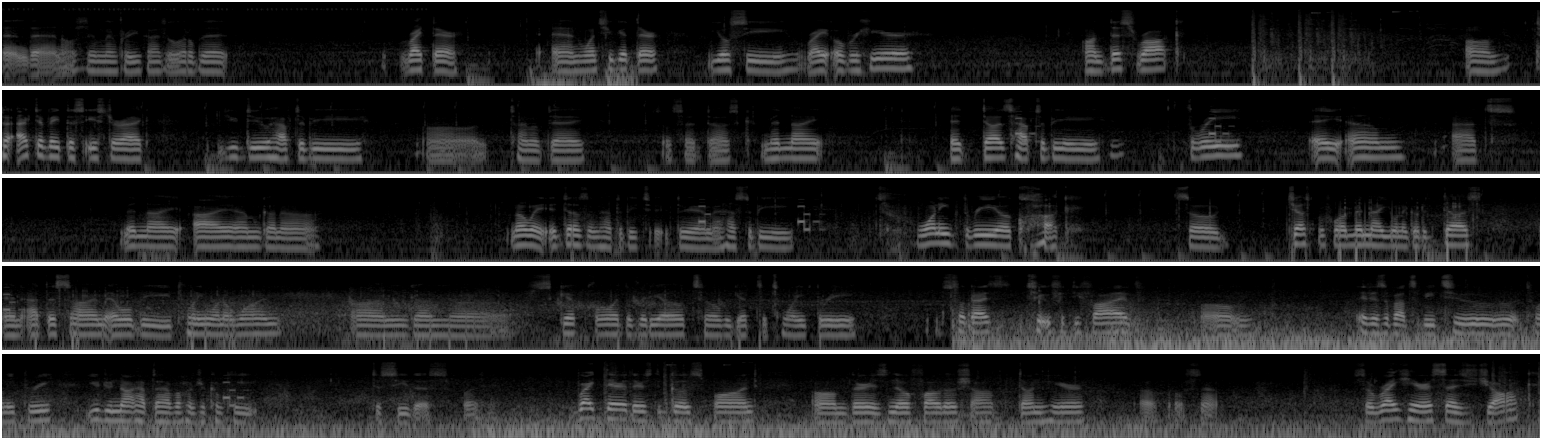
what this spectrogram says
And then I'll zoom in for you guys a little bit. Right there. And once you get there you'll see right over here on this rock um, to activate this Easter egg you do have to be uh, time of day sunset dusk midnight it does have to be 3 a.m. at midnight I am gonna no wait it doesn't have to be 2, 3 a.m. it has to be 23 o'clock so just before midnight you want to go to dusk and at this time it will be 2101 I'm gonna skip forward the video till we get to 23 so guys 255 um, it is about to be 223 you do not have to have 100 complete to see this but right there there's the ghost spawned. Um, there is no photoshop done here. Oh, oh snap. So right here it says Jock.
